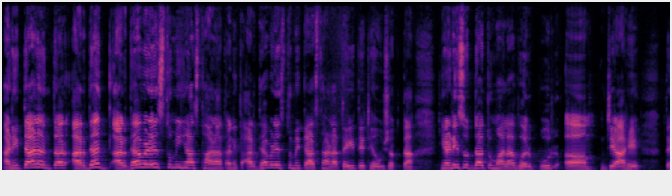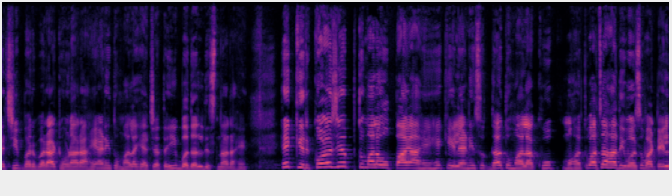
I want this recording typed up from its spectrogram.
आणि त्यानंतर अर्ध्या अर्ध्या वेळेस तुम्ही ह्या स्थानात आणि अर्ध्या वेळेस तुम्ही त्या स्थानातही ते ठेवू शकता. ह्यानेसुद्धा तुम्हाला भरपूर जे आहे त्याची भरभराट होणार आहे आणि तुम्हाला ह्याच्यातही बदल दिसणार आहे. हे किरकोळ जे तुम्हाला उपाय आहे हे केल्यानेसुद्धा तुम्हाला खूप महत्त्वाचा हा दिवस वाटेल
